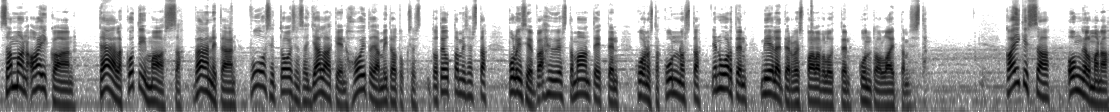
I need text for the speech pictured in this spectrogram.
Samaan aikaan täällä kotimaassa väännetään vuosi toisensa jälkeen hoitajamitoituksen toteuttamisesta, poliisien vähyydestä, maanteiden huonosta kunnosta ja nuorten mielenterveyspalveluiden kuntoon laittamisesta. Kaikissa ongelmana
